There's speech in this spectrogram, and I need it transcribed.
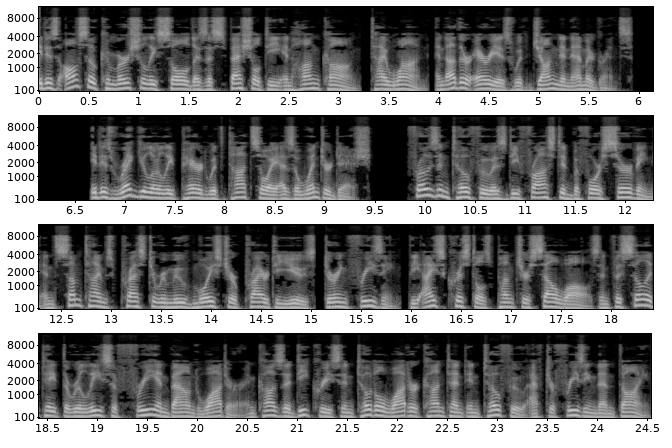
It is also commercially sold as a specialty in Hong Kong, Taiwan, and other areas with Jiangnan emigrants. It is regularly paired with tatsoi as a winter dish. Frozen tofu is defrosted before serving and sometimes pressed to remove moisture prior to use. During freezing, the ice crystals puncture cell walls and facilitate the release of free and bound water and cause a decrease in total water content in tofu after freezing then thawing.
